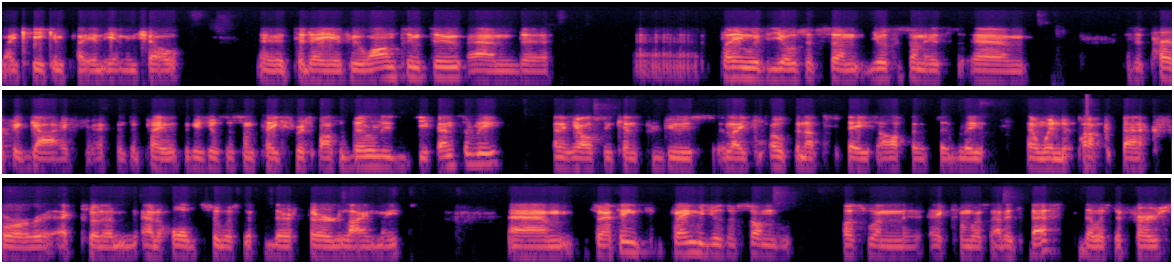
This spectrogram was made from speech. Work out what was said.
Like he can play in the NHL uh, today if you want him to, and uh, uh, playing with Josefsson, Josefsson is um, is a perfect guy for Eklund to play with because Josefsson takes responsibility defensively, and he also can produce like open up space offensively and win the puck back for Eklund and, and Holtz, who was the, their third line mate. Um, so I think playing with Josefsson was when Eklund was at its best. That was the first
